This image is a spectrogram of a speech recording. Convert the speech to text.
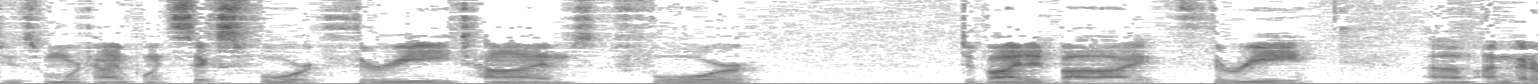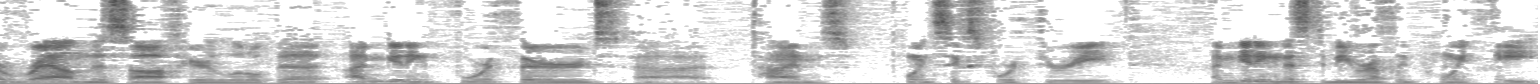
do this one more time, 0.643 times 4 divided by 3, um, I'm going to round this off here a little bit. I'm getting 4 thirds uh, times 0.643. I'm getting this to be roughly 0.857.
